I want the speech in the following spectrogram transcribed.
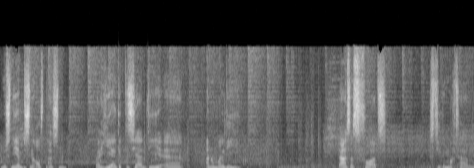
Wir müssen hier ein bisschen aufpassen, weil hier gibt es ja die äh, Anomalie. Da ist das Fort, was die gemacht haben.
